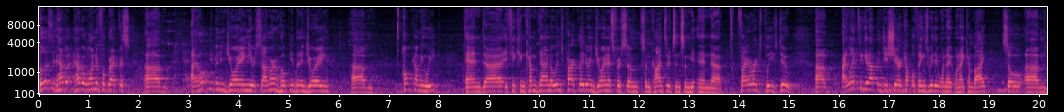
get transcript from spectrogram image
but listen, have a, have a wonderful breakfast. Um, I hope you've been enjoying your summer. Hope you've been enjoying um, homecoming week. And uh, if you can come down to Lynch Park later and join us for some, some concerts and some and, uh, fireworks, please do. Uh, I like to get up and just share a couple things with you when I, when I come by. So um,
